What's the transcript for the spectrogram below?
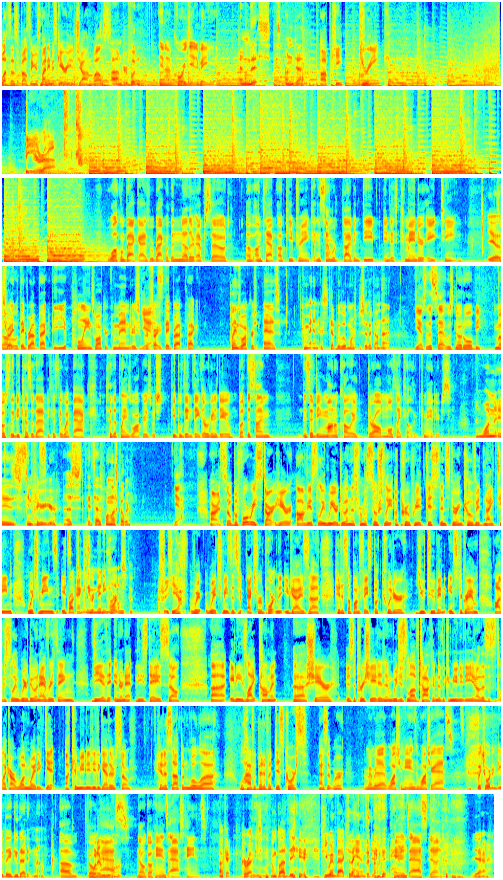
What's up, spell singers? My name is Gary and John Wells. I'm Drew Footen, And I'm Corey Janabagian. and this is Untap. Upkeep. Drink. Beer up. Welcome back, guys. We're back with another episode of Untap Upkeep Drink, and this time we're diving deep into Commander 18. Yeah, that's So- right. They brought back the Planeswalker Commanders. or sorry, they brought back Planeswalkers as Commanders. Got to be a little more specific on that. Yeah, so this set was notable be- mostly because of that, because they went back to the Planeswalkers, which people didn't think they were going to do. But this time, instead of being monocolored, they're all multicolored commanders. And one is Spicy. inferior, as it has one less color. Yeah. All right, so before we start here, obviously we are doing this from a socially appropriate distance during COVID 19, which means it's extra important. Yeah, which means it's extra important that you guys uh, hit us up on Facebook, Twitter, YouTube, and Instagram. Obviously, we're doing everything via the internet these days, so uh, any like, comment, uh, share is appreciated, and we just love talking to the community. You know, this is like our one way to get a community together. So hit us up, and we'll uh, we'll have a bit of a discourse, as it were. Remember to wash your hands and wash your ass. Which order do they do that in, though? Um, go Whatever you ass. No, go hands, ass, hands. Okay, correct. I'm glad that you went back to the hands again. hands, ass, done. Yeah.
